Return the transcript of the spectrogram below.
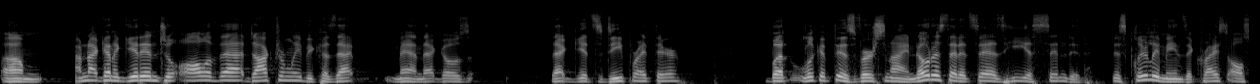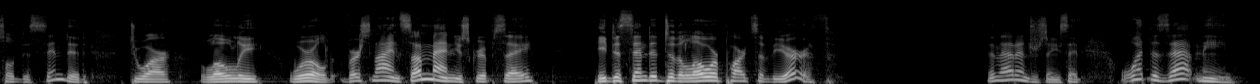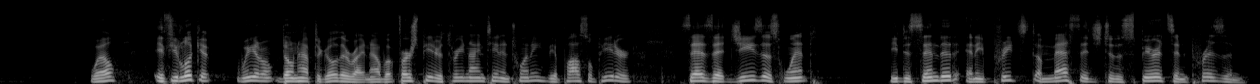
Um, I'm not going to get into all of that doctrinally because that, man, that goes, that gets deep right there. But look at this, verse 9. Notice that it says he ascended. This clearly means that Christ also descended to our lowly world. Verse 9, some manuscripts say he descended to the lower parts of the earth. Isn't that interesting? He said, what does that mean? Well, if you look at we don't, don't have to go there right now, but 1 Peter 3 19 and 20, the Apostle Peter says that Jesus went, he descended, and he preached a message to the spirits in prison.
